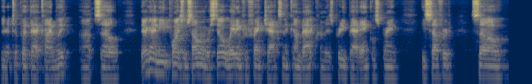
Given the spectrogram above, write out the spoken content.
you know, to put that kindly. Uh, so they're going to need points from someone. We're still waiting for Frank Jackson to come back from his pretty bad ankle sprain he suffered. So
